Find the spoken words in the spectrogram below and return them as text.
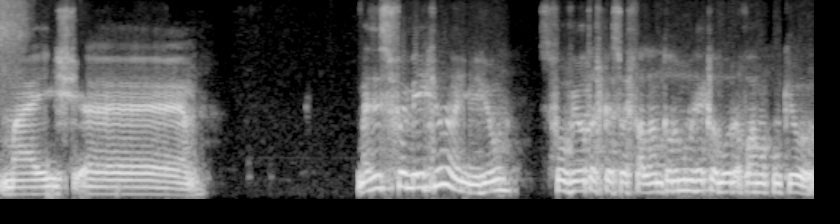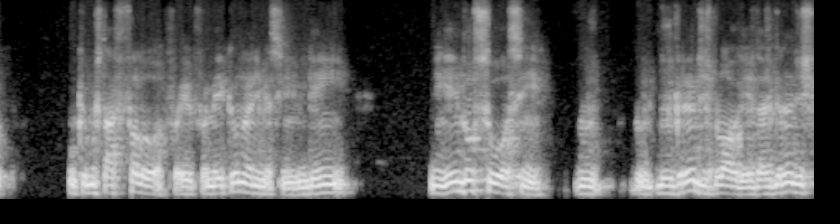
mas. É... Mas isso foi meio que unânime, viu? Se for ver outras pessoas falando, todo mundo reclamou da forma com que o, com que o Mustafa falou. Foi, foi meio que unânime, assim. Ninguém, ninguém endossou, assim, do, do, dos grandes bloggers, das grandes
